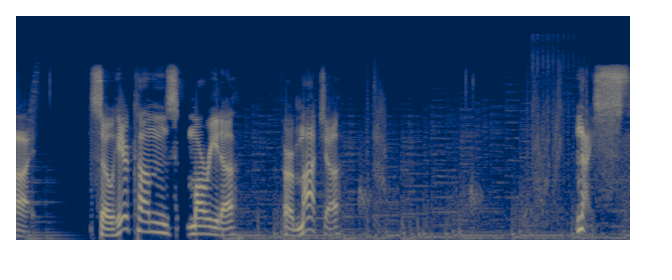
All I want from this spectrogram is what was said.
Alright. So here comes Marita. Or Matcha. Nice.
